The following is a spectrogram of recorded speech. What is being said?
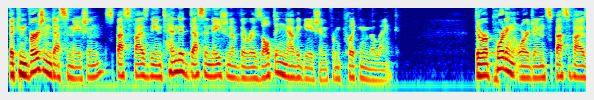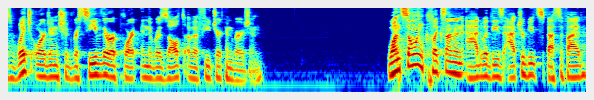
The conversion destination specifies the intended destination of the resulting navigation from clicking the link. The reporting origin specifies which origin should receive the report in the result of a future conversion. Once someone clicks on an ad with these attributes specified,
